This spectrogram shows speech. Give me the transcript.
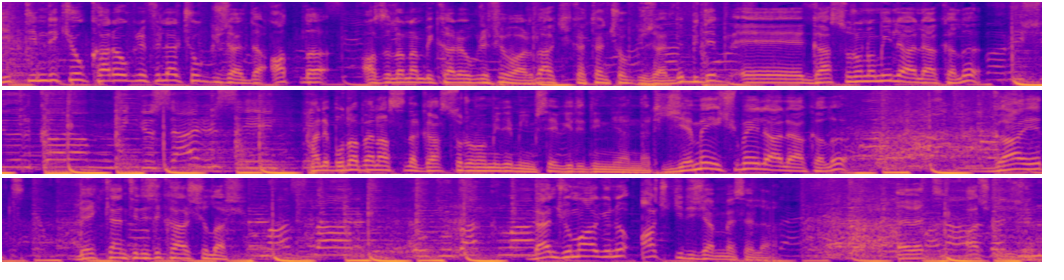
Gittiğimdeki o kareografiler çok güzeldi. Atla hazırlanan bir kareografi vardı. Hakikaten çok güzeldi. Bir de e, gastronomiyle alakalı. Hani buna ben aslında gastronomi demeyeyim sevgili dinleyenler. Yeme içmeyle alakalı gayet beklentinizi karşılar. Ben cuma günü aç gideceğim mesela. Evet aç gideceğim.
